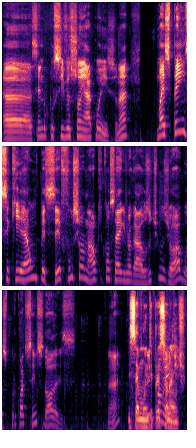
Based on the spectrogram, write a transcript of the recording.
uh, sendo possível sonhar com isso, né? Mas pense que é um PC funcional que consegue jogar os últimos jogos por 400 dólares, né? Isso é muito impressionante.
